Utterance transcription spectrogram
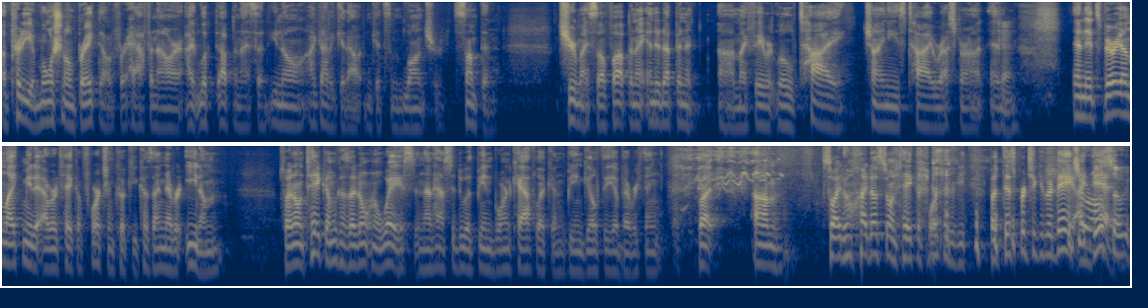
a pretty emotional breakdown for half an hour. I looked up and I said, you know, I got to get out and get some lunch or something, cheer myself up. And I ended up in a, uh, my favorite little Thai, Chinese Thai restaurant. And, Okay. and it's very unlike me to ever take a fortune cookie because I never eat them. So I don't take them because I don't want to waste, and that has to do with being born Catholic and being guilty of everything. But um, so I don't, I just don't take the fortune cookie. But this particular day, I You're did. also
